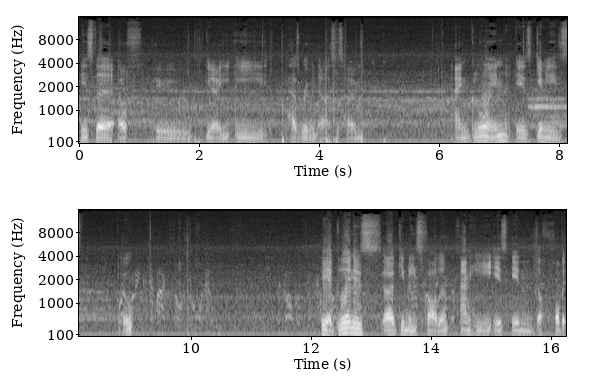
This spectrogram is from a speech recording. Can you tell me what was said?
he's the elf who, you know, he, he has ruined his home. And Gloin is Gimli's... Oh, But yeah, Gloin is uh, Gimli's father, and he is in The Hobbit.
